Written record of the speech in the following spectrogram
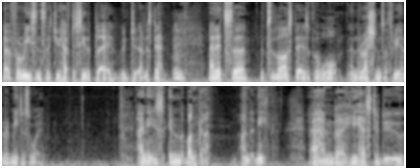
uh, for reasons that you have to see the play to understand. Mm. And it's, uh, it's the last days of the war, and the Russians are 300 meters away. And he's in the bunker underneath and uh, he has to do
